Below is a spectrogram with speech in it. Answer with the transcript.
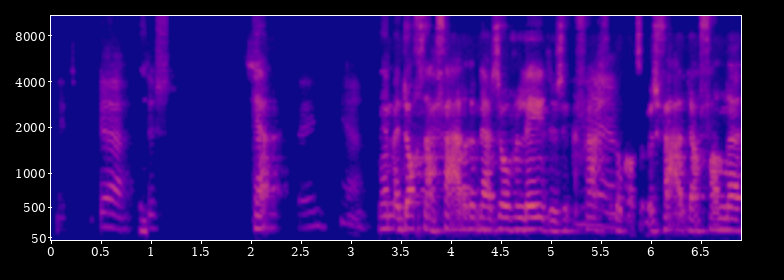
niet. Ja, dus ja. ja. mijn dochter, haar vader nou, is overleden. Dus ik vraag het ook altijd mijn vader van... Uh,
